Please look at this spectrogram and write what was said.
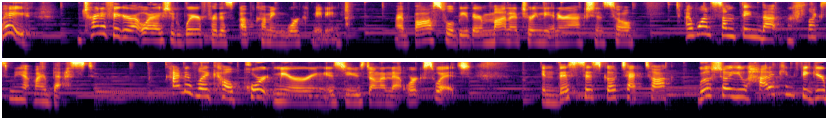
hey, I'm trying to figure out what I should wear for this upcoming work meeting. My boss will be there monitoring the interaction, so I want something that reflects me at my best. Kind of like how port mirroring is used on a network switch. In this Cisco Tech Talk, we'll show you how to configure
